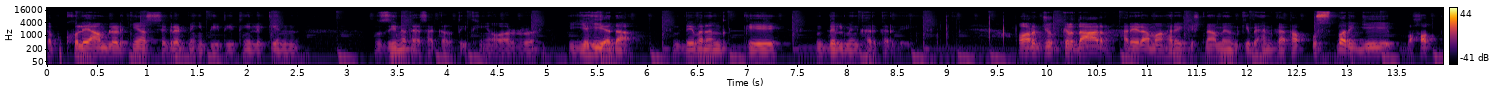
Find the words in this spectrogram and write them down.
तब खुलेआम लड़कियाँ सिगरेट नहीं पीती थीं, लेकिन जीनत ऐसा करती थी और यही अदा देवानंद के दिल में घर कर गई। और जो किरदार हरे रामा हरे कृष्णा में उनकी बहन का था, उस पर ये बहुत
